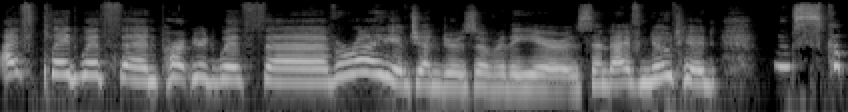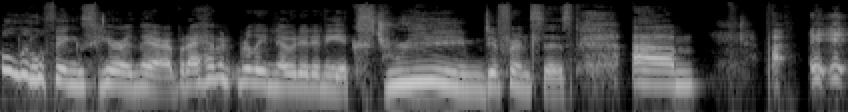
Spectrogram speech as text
I've played with and partnered with a variety of genders over the years, and I've noted a couple little things here and there, but I haven't really noted any extreme differences. Um, it,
